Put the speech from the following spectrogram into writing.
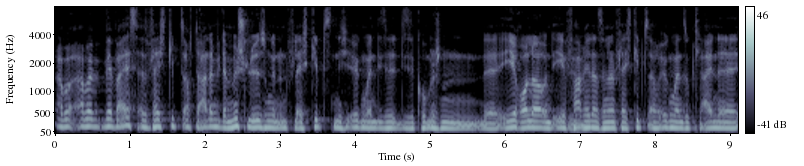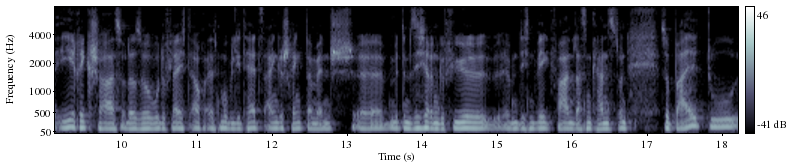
Aber, aber wer weiß, also vielleicht gibt es auch da dann wieder Mischlösungen und vielleicht gibt es nicht irgendwann diese, diese komischen äh, E-Roller und E-Fahrräder, mhm. sondern vielleicht gibt es auch irgendwann so kleine E-Rikschas oder so, wo du vielleicht auch als mobilitätseingeschränkter Mensch äh, mit einem sicheren Gefühl äh, dich einen Weg fahren lassen kannst. Und sobald du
